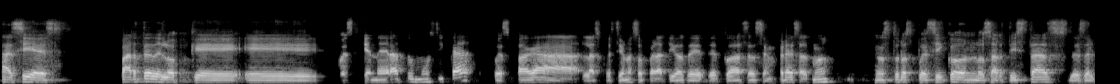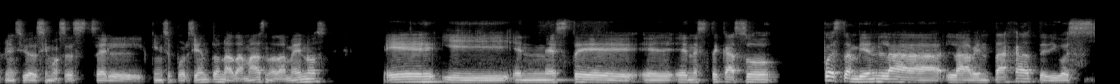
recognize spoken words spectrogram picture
Así es, parte de lo que eh, pues genera tu música, pues paga las cuestiones operativas de, de, todas esas empresas, ¿no? Nosotros pues sí con los artistas desde el principio decimos es el 15%, nada más, nada menos. Eh, y en este, eh, en este caso pues también la, la, ventaja, te digo, es,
